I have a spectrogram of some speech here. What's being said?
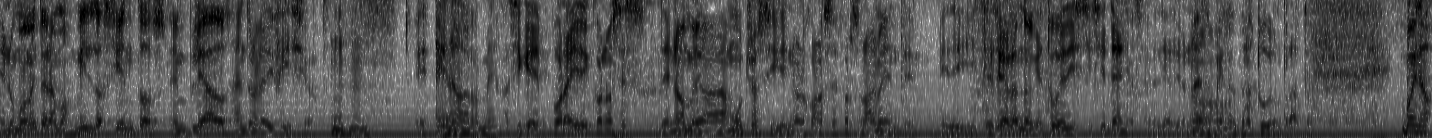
en, un momento éramos 1.200 empleados adentro del edificio. Este, Enorme. Así, que por ahí conoces de nombre a muchos y no los conoces personalmente. Y, te estoy hablando de que estuve 17 años en el diario, no, no estuve un rato. Bueno,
